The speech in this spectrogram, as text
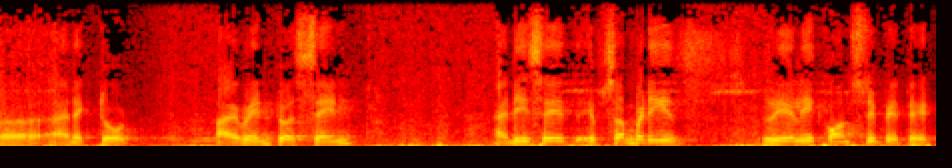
uh, anecdote. I went to a saint and he said, if somebody is really constipated,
